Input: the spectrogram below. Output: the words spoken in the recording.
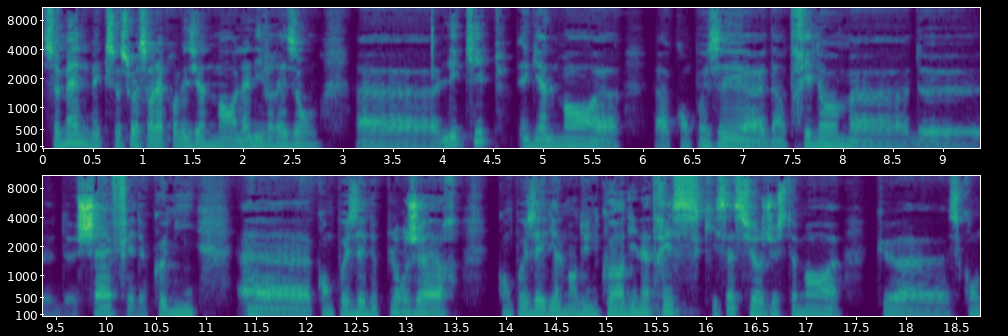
semaine, mais que ce soit sur l'approvisionnement, la livraison, l'équipe également euh, composé euh, d'un trinôme euh, de, de, chefs et de commis, composé de plongeurs, composé également d'une coordinatrice qui s'assure justement que ce qu'on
